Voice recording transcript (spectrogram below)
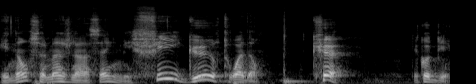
Et non seulement je l'enseigne, mais figure-toi donc que, écoute bien,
